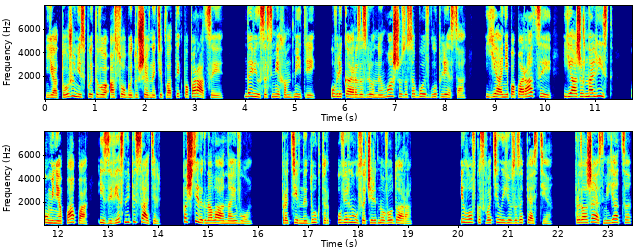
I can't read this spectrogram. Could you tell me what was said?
«Я тоже не испытываю особой душевной теплоты к папарации», — давился смехом Дмитрий, увлекая разозленную Машу за собой вглубь леса. «Я не папарации, я журналист. У меня папа известный писатель». Почти догнала она его. Противный доктор увернулся очередного удара и ловко схватил ее за запястье. Продолжая смеяться,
